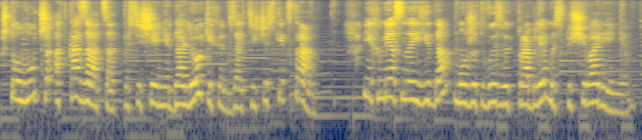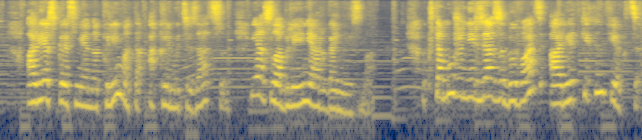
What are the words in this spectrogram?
что лучше отказаться от посещения далеких экзотических стран. Их местная еда может вызвать проблемы с пищеварением, а резкая смена климата – акклиматизацию и ослабление организма. К тому же нельзя забывать о редких инфекциях,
